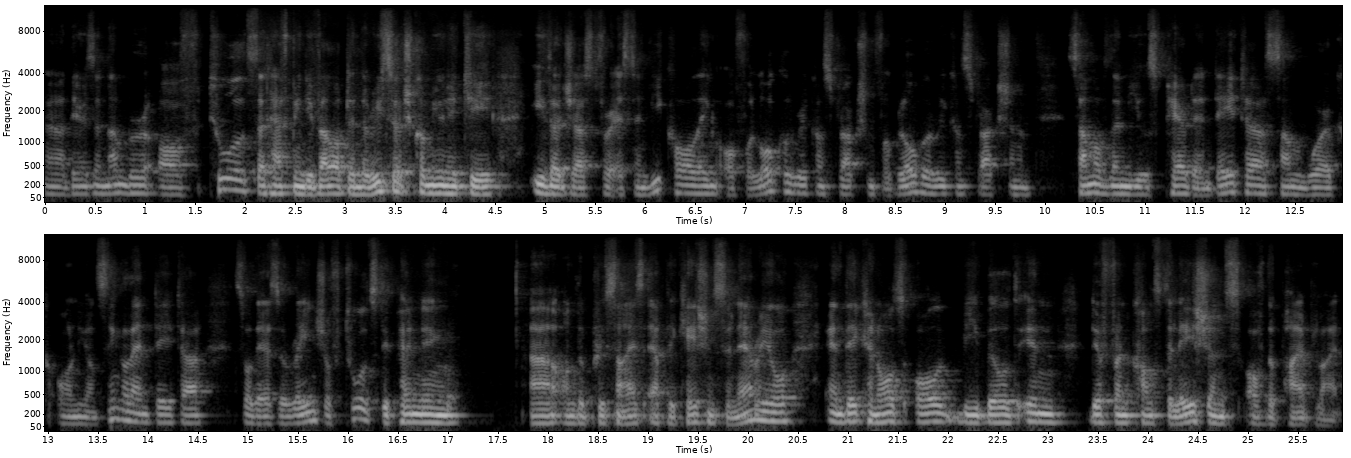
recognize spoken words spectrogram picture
uh, there's a number of tools that have been developed in the research community, either just for SNV calling or for local reconstruction, for global reconstruction. Some of them use paired end data, some work only on single end data. So there's a range of tools depending uh, on the precise application scenario, and they can also all be built in different constellations of the pipeline.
